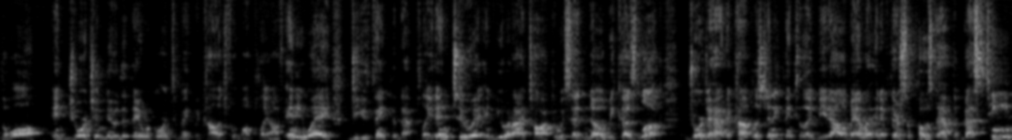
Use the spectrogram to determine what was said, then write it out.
the wall, and Georgia knew that they were going to make the college football playoff anyway. Do you think that that played into it? And you and I talked, and we said, no, because look, Georgia hadn't accomplished anything till they beat Alabama. And if they're supposed to have the best team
